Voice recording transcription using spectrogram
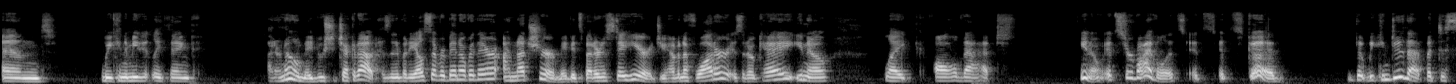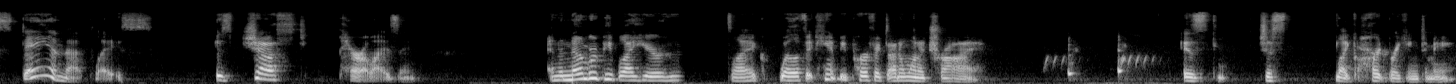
And we can immediately think I don't know, maybe we should check it out. Has anybody else ever been over there? I'm not sure. Maybe it's better to stay here. Do you have enough water? Is it okay? You know, like all that, you know, it's survival. It's it's it's good that we can do that, but to stay in that place is just paralyzing. And the number of people I hear who's like, well, if it can't be perfect, I don't want to try is just like heartbreaking to me.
